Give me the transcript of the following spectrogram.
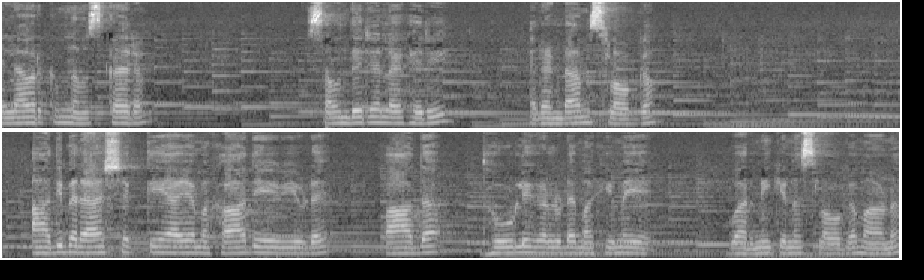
എല്ലാവർക്കും നമസ്കാരം. സൗന്ദര്യലഹരി രണ്ടാം ശ്ലോകം. ആദിപരാശക്തിയായ മഹാദേവിയുടെ പാദധൂളികളുടെ മഹിമയെ വർണിക്കുന്ന ശ്ലോകമാണ്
